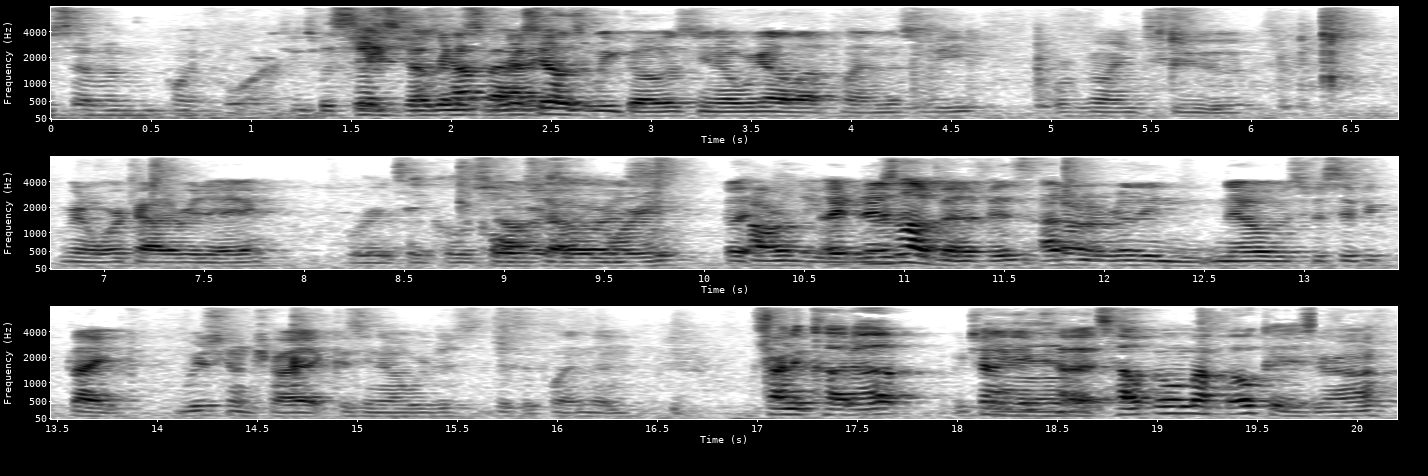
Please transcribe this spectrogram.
27.4. The six. We're gonna, we're gonna see how this week goes. You know, we got a lot planned this week. We're going to we're gonna work out every day. We're gonna take cold, Cold showers, in showers. the morning. But, like, there's a lot of benefits. I don't really know specific. Like, we're just gonna try it because you know we're just disciplined and trying to cut up. We're trying to get cut. It's helping with my focus, bro.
